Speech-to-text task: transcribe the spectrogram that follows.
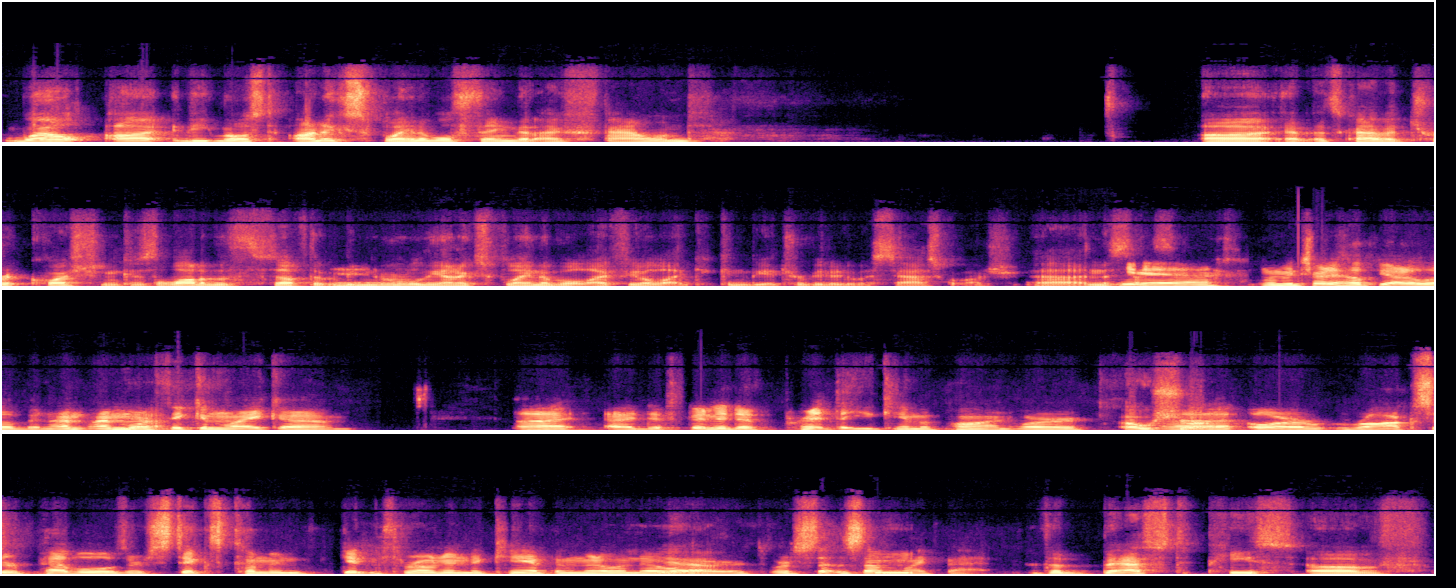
well, uh, the most unexplainable thing that I found. Uh, it's kind of a trick question because a lot of the stuff that would be normally unexplainable, I feel like it can be attributed to a Sasquatch. Uh, in the Yeah. Let me try to help you out a little bit. I'm, I'm more Yeah. thinking like um, uh, a definitive print that you came upon, or oh, sure. uh, or rocks or pebbles or sticks coming getting thrown into camp in the middle of nowhere, or so, something The- like that. the best piece of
